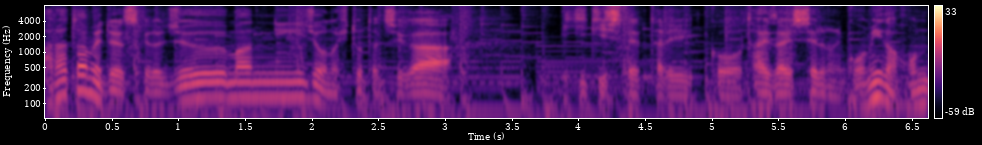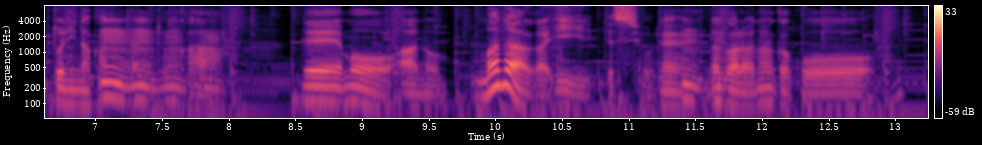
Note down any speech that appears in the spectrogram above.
改めてですけど10万人以上の人たちが行き来してたりこう滞在してるのにゴミが本当になかったりとうんうんうんうん。かでもうあのマナーがいいですよね、うんうん。だからなんかこう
